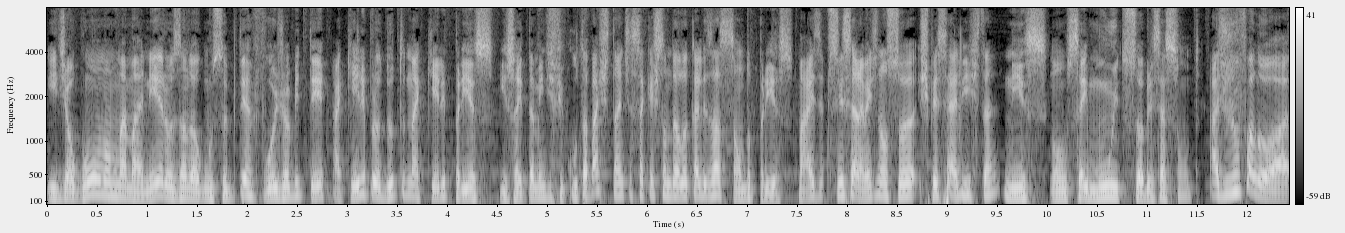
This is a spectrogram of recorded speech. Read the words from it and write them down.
e de alguma maneira, usando algum subterfúgio, obter aquele produto naquele preço. Isso aí também dificulta bastante essa questão da localização do preço. Mas, sinceramente, não sou especialista nisso. Não sei muito sobre esse assunto. A Juju falou, ó,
